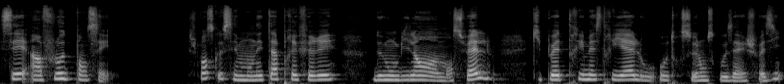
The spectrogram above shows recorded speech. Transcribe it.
c'est un flot de pensée. Je pense que c'est mon étape préférée de mon bilan mensuel, qui peut être trimestriel ou autre selon ce que vous avez choisi.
